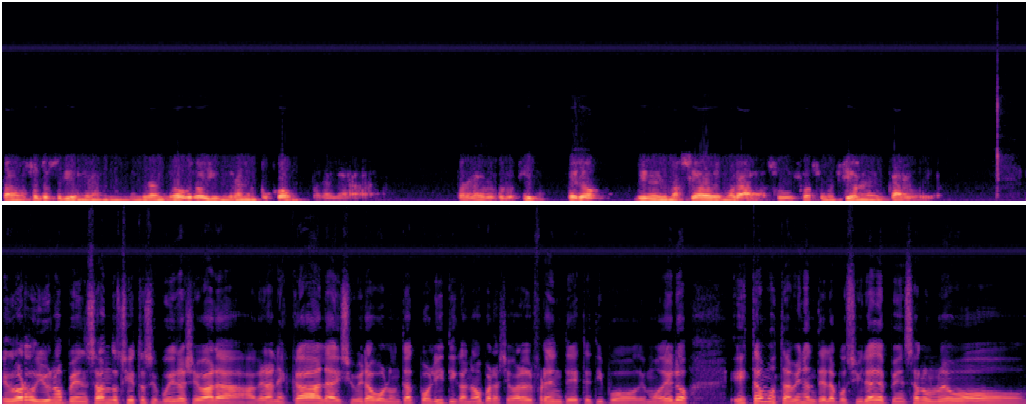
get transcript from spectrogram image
para nosotros sería un gran, un gran logro y un gran empujón para la, para la agroecología. Pero viene demasiado demorada su, su asunción en el cargo, digamos. Eduardo, y uno pensando si esto se pudiera llevar a, gran escala y si hubiera voluntad política ¿no? para llevar al frente este tipo de modelo, estamos también ante la posibilidad de pensar un nuevo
